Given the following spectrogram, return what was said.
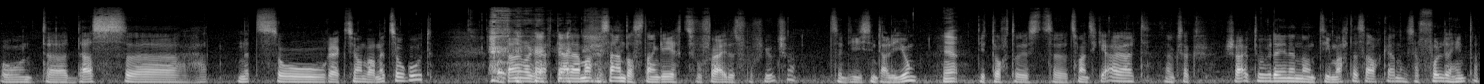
Und äh, das äh, hat nicht so, Reaktion war nicht so gut. Und dann haben wir gedacht, ja, dann mache ich es anders. Dann gehe ich zu Fridays for Future die sind alle jung. Ja. Die Tochter ist 20 äh, Jahre alt. Ich habe gesagt, schreib du denen und die macht das auch gerne, ist auch voll dahinter.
